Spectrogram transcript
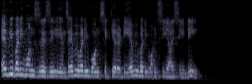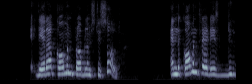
Everybody wants resilience, everybody wants security, everybody wants CI CD there are common problems to solve. And the common thread is do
